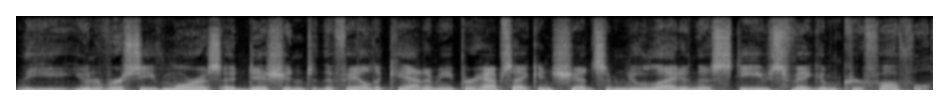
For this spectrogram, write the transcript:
the University of Morris addition to the failed academy, perhaps I can shed some new light in the Steve Sviggum kerfuffle.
